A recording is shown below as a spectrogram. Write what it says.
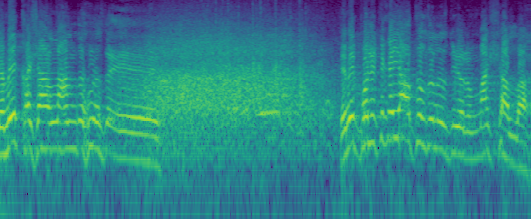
Demek kaşarlandınız. Ee... Demek politikaya atıldınız diyorum maşallah.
